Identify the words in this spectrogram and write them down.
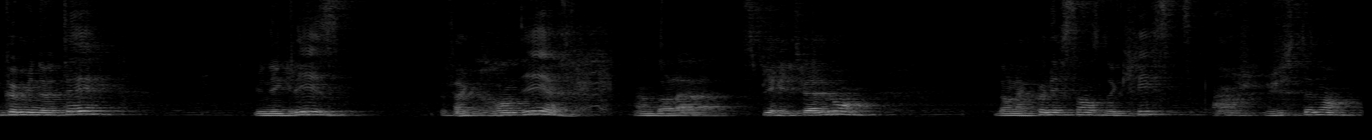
communauté, une Église va grandir hein, dans la, spirituellement, dans la connaissance de Christ, justement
